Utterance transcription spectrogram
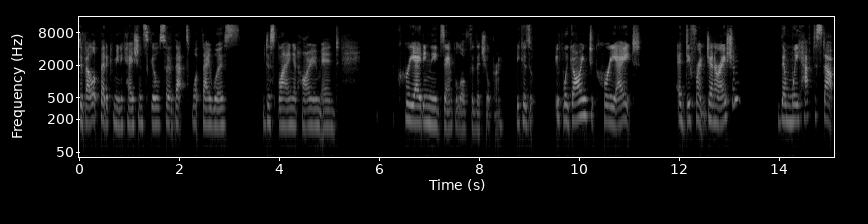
develop better communication skills. So that's what they were displaying at home and creating the example of for the children. Because if we're going to create a different generation, then we have to start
